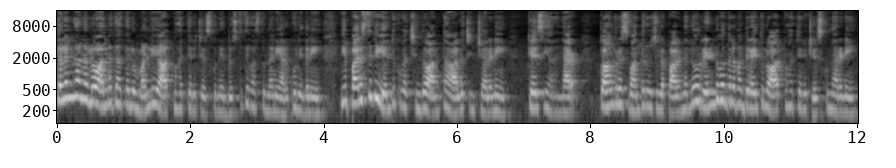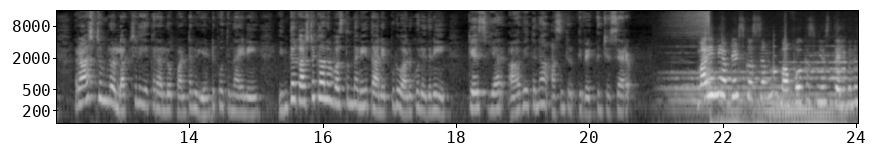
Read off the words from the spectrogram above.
తెలంగాణలో అన్నదాతలు మళ్ళీ ఆత్మహత్యలు చేసుకునే దుస్థితి వస్తుందని అనుకోలేదని ఈ పరిస్థితి ఎందుకు వచ్చిందో అంతా ఆలోచించాలని కేసీఆర్ అన్నారు. కాంగ్రెస్ వంద రోజుల పాలనలో రెండు వందల మంది రైతులు ఆత్మహత్యలు చేసుకున్నారని రాష్టంలో లక్షల ఎకరాల్లో పంటలు ఎండిపోతున్నాయని ఇంత కష్టకాలం వస్తుందని తానెప్పుడూ అనుకోలేదని కేసీఆర్ ఆవేదన అసంతృప్తి వ్యక్తం చేశారు. మరిన్ని అప్డేట్స్ కోసం మా ఫోకస్ న్యూస్ తెలుగును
